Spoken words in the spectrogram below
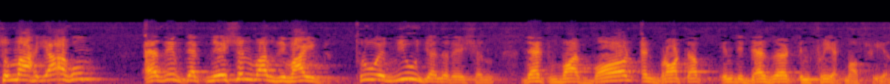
Sumahyahum, as if that nation was revived through a new generation that was born and brought up in the desert in free atmosphere.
